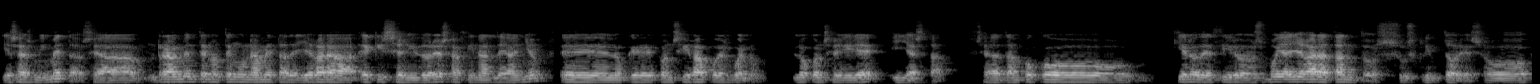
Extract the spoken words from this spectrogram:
y esa es mi meta. O sea realmente no tengo una meta de llegar a x seguidores a final de año. Eh, lo que consiga pues bueno lo conseguiré y ya está. O sea tampoco quiero deciros, voy a llegar a tantos suscriptores o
